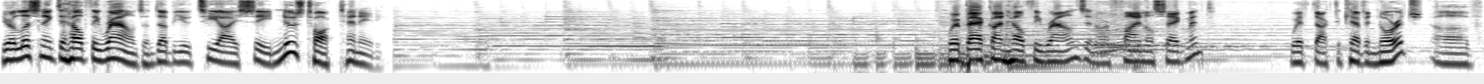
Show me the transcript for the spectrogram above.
You're listening to Healthy Rounds on WTIC News Talk 1080. We're back on Healthy Rounds in our final segment. with Dr. Kevin Norwich of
